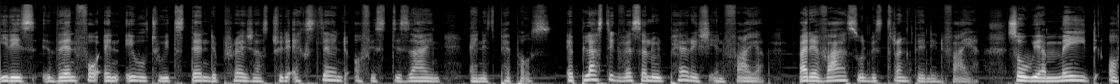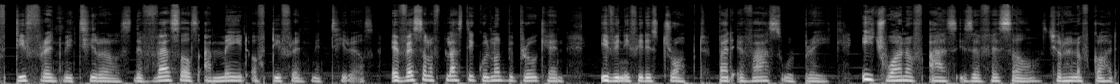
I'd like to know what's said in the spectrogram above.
it is therefore able to withstand the pressures to the extent of its design and its purpose. A plastic vessel will perish in fire, but a vase will be strengthened in fire. So we are made of different materials. The vessels are made of different materials. A vessel of plastic will not be broken even if it is dropped, but a vase will break. Each one of us is a vessel, children of God,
